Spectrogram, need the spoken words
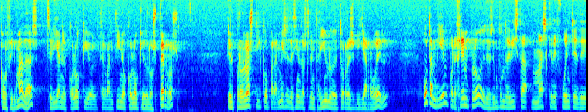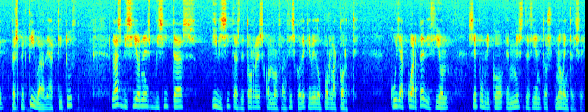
confirmadas, serían el coloquio, el cervantino coloquio de los perros, el pronóstico para 1731 de Torres Villarroel, o también, por ejemplo, desde un punto de vista más que de fuente de perspectiva, de actitud, las visiones, visitas y visitas de Torres con don Francisco de Quevedo por la corte, cuya cuarta edición se publicó en 1796.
